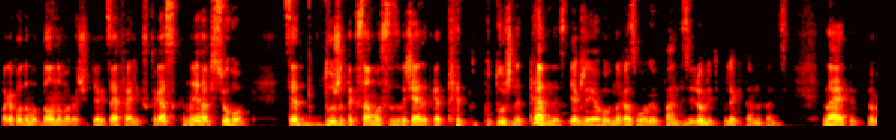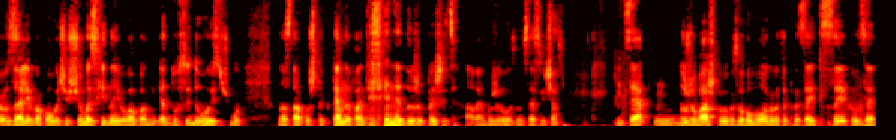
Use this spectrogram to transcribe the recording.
Переходимо до номера 4. Це Фелікс Крес, книга всього. Це дуже так само, звичайно, таке потужне, темне, як же я його не говорив, фентезі. Люблять поляки темне фентезі. Знаєте, взагалі враховуючи, що ми Східна Європа, я досить дивуюся, чому у нас також так темне фентезі не дуже пишеться, але можливо на все свій час. І це дуже важко розговорювати про цей цикл. Це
